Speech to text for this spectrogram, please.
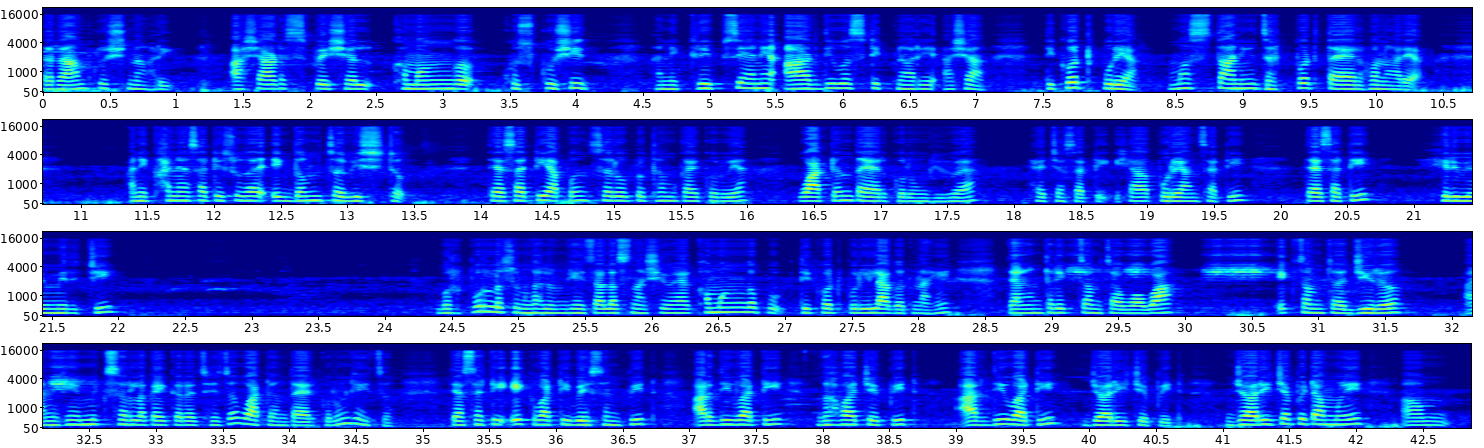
रामकृष्ण हरी आषाढ special खमंग खुसखुशीत आणि क्रिप्सी आणि आठ दिवस टिकणारे अशा तिखट पुऱ्या मस्त आणि झटपट तयार होणाऱ्या आणि खाण्यासाठी सुद्धा एकदम चविष्ट. त्यासाठी आपण सर्वप्रथम काय करूया? वाटण तयार करून घेऊया. ह्याच्यासाठी ह्या पुऱ्यांसाठी. त्यासाठी हिरवी मिरची भरपूर लसूण घालून घ्यायचा. लसणाशिवाय खमंग पु तिखट पुरी लागत नाही. त्यानंतर एक चमचा ववा एक चमचा जिरं आणि हे मिक्सरला काय करायचं? ह्याचं वाटण तयार करून घ्यायचं. त्यासाठी एक वाटी बेसन पीठ अर्धी वाटी गव्हाचे पीठ अर्धी वाटी ज्वारीचे पीठ. ज्वारीच्या पिठामुळे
